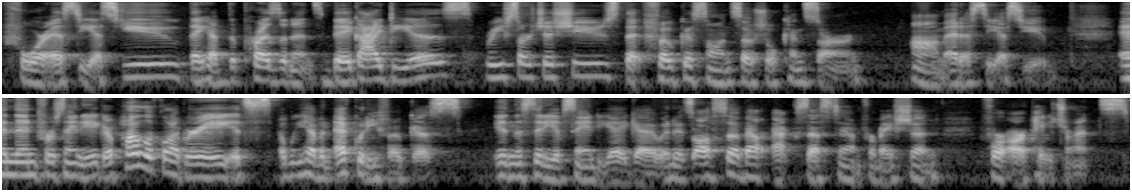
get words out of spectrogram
For SDSU, they have the president's big ideas, research issues that focus on social concern um, at SDSU. And then for San Diego Public Library, it's, we have an equity focus in the city of San Diego, and it's also about access to information for our patrons.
